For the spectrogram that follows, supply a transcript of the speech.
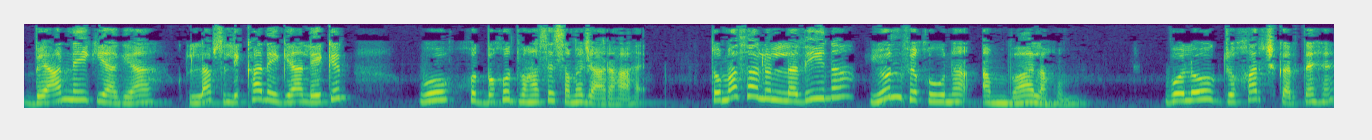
بیان نہیں کیا گیا، لفظ لکھا نہیں گیا، لیکن وہ خود بخود وہاں سے سمجھ آ رہا ہے۔ تو مسل الدین یون فکون اموال وہ لوگ جو خرچ کرتے ہیں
